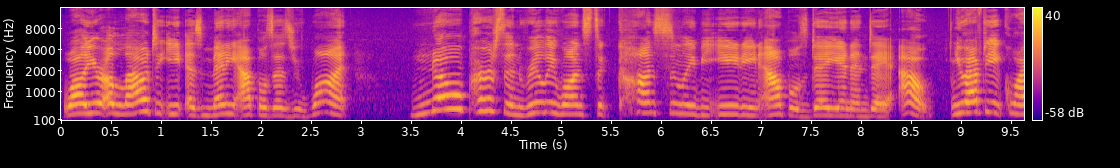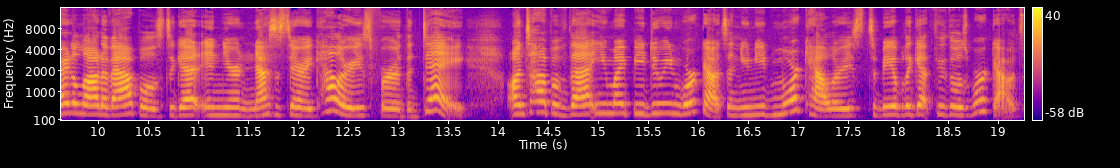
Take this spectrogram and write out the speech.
While you're allowed to eat as many apples as you want, no person really wants to constantly be eating apples day in and day out. You have to eat quite a lot of apples to get in your necessary calories for the day. On top of that, you might be doing workouts and you need more calories to be able to get through those workouts.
